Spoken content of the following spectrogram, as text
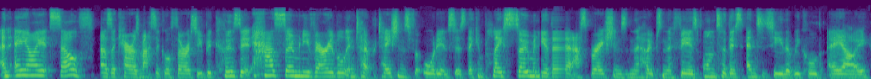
And AI itself, as a charismatic authority, because it has so many variable interpretations for audiences, they can place so many of their aspirations and their hopes and their fears onto this entity that we called AI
